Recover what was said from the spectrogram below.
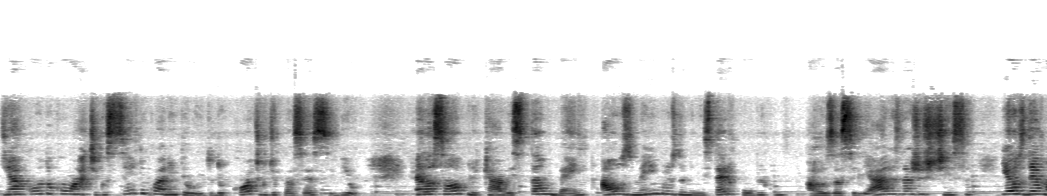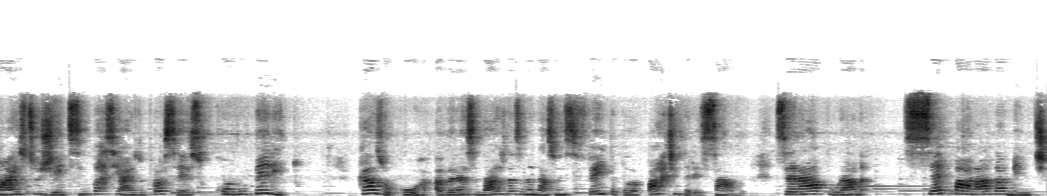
De acordo com o artigo 148 do Código de Processo Civil, elas são aplicáveis também aos membros do Ministério Público, aos auxiliares da Justiça e aos demais sujeitos imparciais do processo, como o perito. Caso ocorra, a veracidade das alegações feitas pela parte interessada será apurada separadamente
